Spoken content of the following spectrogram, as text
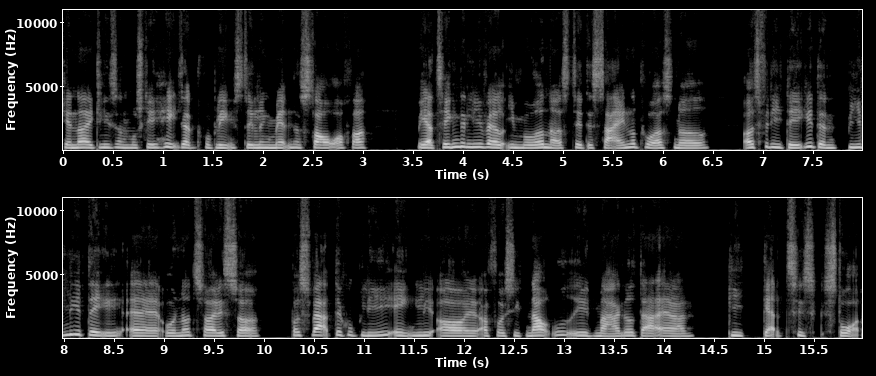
kender ikke ligesom måske helt den problemstilling, mændene står overfor. Men jeg tænkte alligevel i måden også, det er designet på os noget. Også fordi det ikke er den billige del af undertøj, så hvor svært det kunne blive egentlig at, øh, at få sit navn ud i et marked, der er gigantisk stort.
